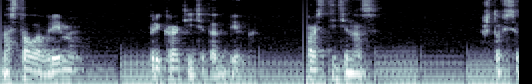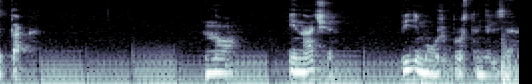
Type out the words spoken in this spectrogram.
Настало время прекратить этот бег. Простите нас, что все так. Но иначе, видимо, уже просто нельзя.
